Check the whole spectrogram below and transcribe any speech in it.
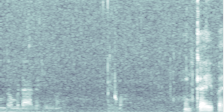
มธรรมดาจะเห็นมั้งเห็นปะมันไกลไป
